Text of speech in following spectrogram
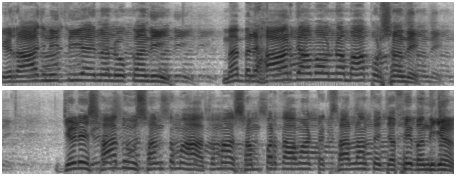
ਇਹ ਰਾਜਨੀਤੀ ਹੈ ਇਹਨਾਂ ਲੋਕਾਂ ਦੀ। ਮੈਂ ਬਲਿਹਾਰ ਜਾਵਾਂ ਉਹਨਾਂ ਮਹਾਂਪੁਰਸ਼ਾਂ ਦੇ। ਜਿਹੜੇ ਸਾਧੂ ਸੰਤ ਮਹਾਤਮਾ ਸੰਪਰਦਾਵਾਂ, ਟਕਸਾਲਾਂ ਤੇ ਜਥੇਬੰਦੀਆਂ,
